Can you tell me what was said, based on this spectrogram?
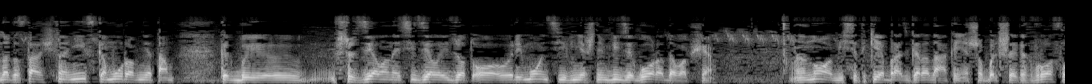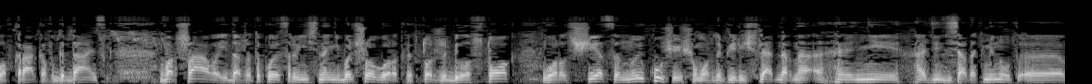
на достаточно низком уровне там как бы э, все сделано, если дело идет о ремонте и внешнем виде города вообще. Но если такие брать города, конечно, большие, как Вроцлав, Краков, Гданьск, Варшава и даже такой сравнительно небольшой город, как тот же Белосток, город Щецин, ну и кучу еще можно перечислять, наверное, не один десяток минут э,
